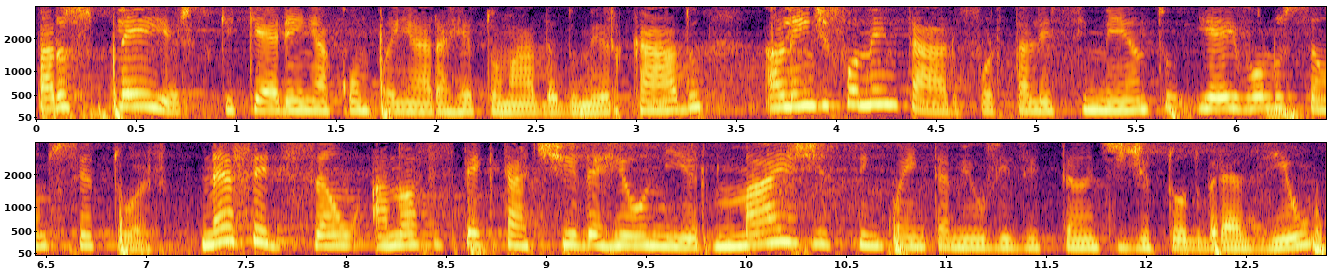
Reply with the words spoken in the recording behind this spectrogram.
para os players que querem acompanhar a retomada do mercado, além de fomentar o fortalecimento e a evolução do setor. Nessa edição, a nossa expectativa é reunir mais de 50 mil visitantes de todo o Brasil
